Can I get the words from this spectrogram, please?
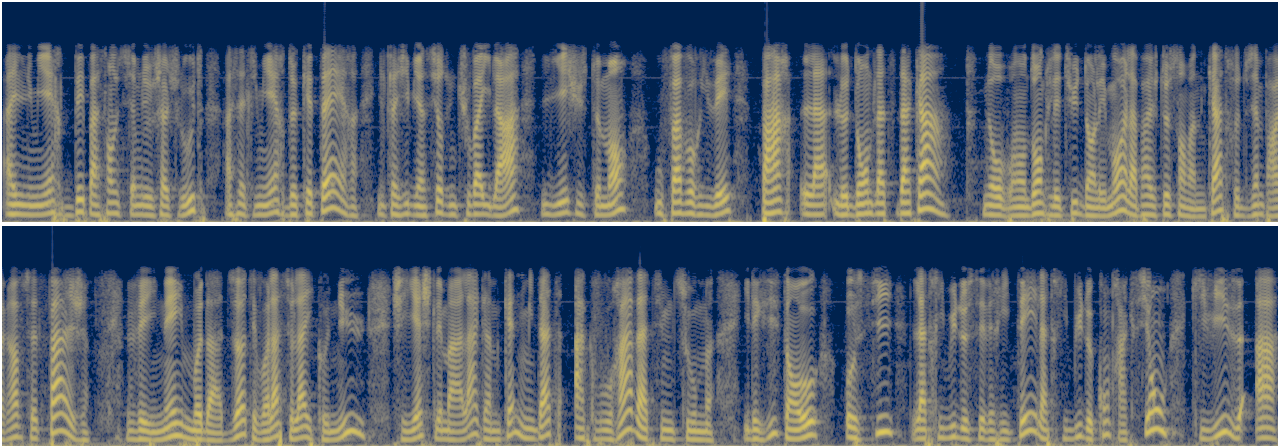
à une lumière dépassant le système de Shalchulut, à cette lumière de Keter. Il s'agit bien sûr d'une tchouva ilaha, liée justement ou favorisée par le don de la tzedaka. Nous reprenons donc l'étude dans les mots à la page 224, le deuxième paragraphe de cette page. Veine moda adzot, et voilà, cela est connu. Chez Yesh le gamken midat akvura. Il existe en haut aussi l'attribut de sévérité, l'attribut de contraction qui vise à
